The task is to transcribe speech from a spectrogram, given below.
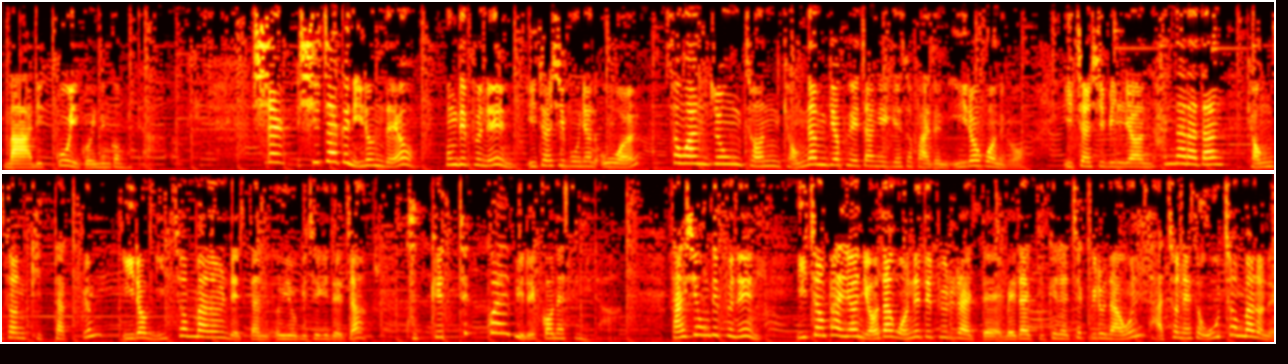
말이 꼬이고 있는 겁니다. 시작, 시작은 이런데요. 홍 대표는 2015년 5월 성완종 전 경남기업 회장에게서 받은 1억 원으로 2011년 한나라당 경선 기탁금 1억 2천만 원을 냈다는 의혹이 제기되자 국회 특활비를 꺼냈습니다. 당시 홍 대표는 2008년 여당 원내대표를 할 때 매달 국회 대책비로 나온 4천에서 5천만 원을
